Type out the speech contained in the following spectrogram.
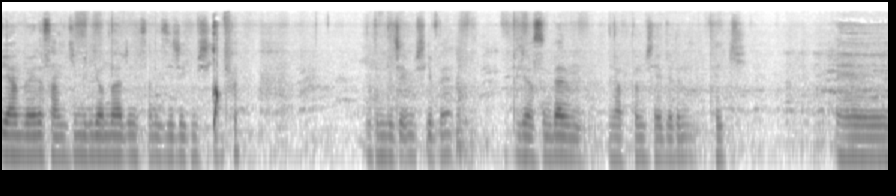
Bir an böyle sanki milyonlarca insan izleyecekmiş gibi. dinleyecekmiş gibi. Biliyorsun benim yaptığım şeylerin tek eee,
